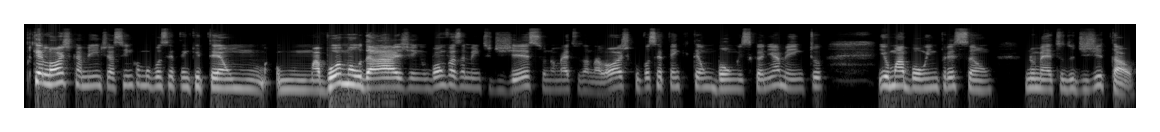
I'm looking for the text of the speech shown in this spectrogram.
Porque, logicamente, assim como você tem que ter um, uma boa moldagem, um bom vazamento de gesso no método analógico, você tem que ter um bom escaneamento e uma boa impressão no método digital.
